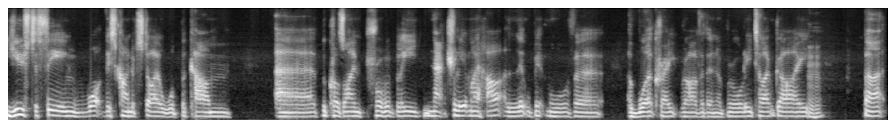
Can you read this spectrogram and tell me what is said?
used to seeing what this kind of style would become uh, because I'm probably naturally at my heart a little bit more of a, a work rate rather than a brawly type guy. Mm-hmm. But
